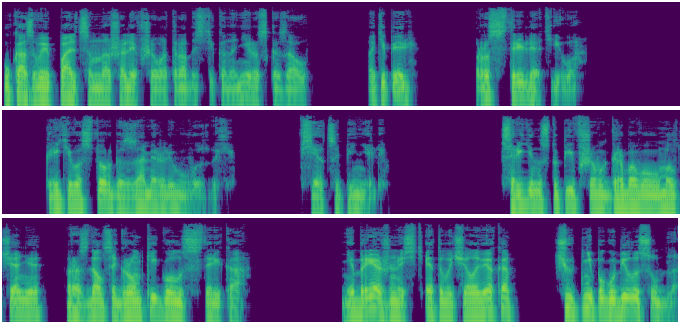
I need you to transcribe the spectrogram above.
указывая пальцем на ошалевшего от радости канонира, сказал, «А теперь расстрелять его». Крики восторга замерли в воздухе. Все оцепенели. Среди наступившего гробового молчания раздался громкий голос старика. Небрежность этого человека чуть не погубила судно.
